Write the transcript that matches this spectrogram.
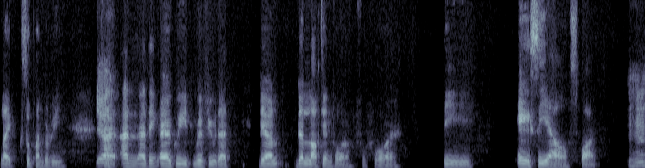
like Suphanburi. Yeah. Uh, and I think I agree with you that they are they're locked in for for, for the ACL spot. Mm-hmm.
